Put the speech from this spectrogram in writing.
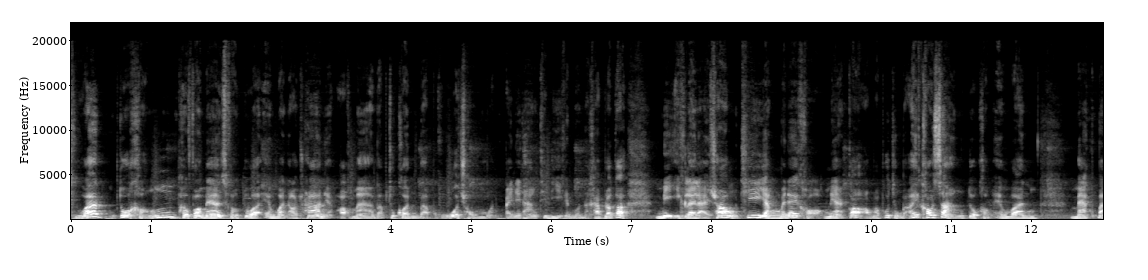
ถือว่าตัวของ performance ของตัว M1 Ultra เนี่ยออกมาแบบทุกคนแบบโอ้ชมหมดไปในทางที่ดีกันหมดนะครับ แล้วก็มีอีกหลาย ๆ ช่องที่ยังไม่ได้ของเนี่ย ก็ออกมาพูดถึงว่าเอ้ยเขาสั่งตัวของ M1 Max ไป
